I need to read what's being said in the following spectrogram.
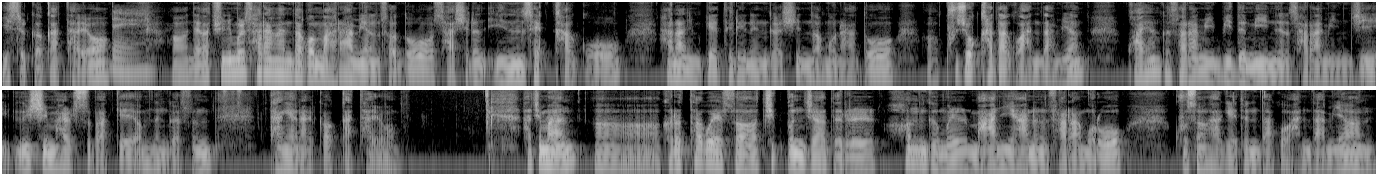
있을 것 같아요. 네. 어, 내가 주님을 사랑한다고 말하면서도 사실은 인색하고 하나님께 드리는 것이 너무나도 어, 부족하다고 한다면 과연 그 사람이 믿음이 있는 사람인지 의심할 수밖에 없는 것은 당연할 것 같아요. 하지만 어, 그렇다고 해서 직분자들을 헌금을 많이 하는 사람으로 구성하게 된다고 한다면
